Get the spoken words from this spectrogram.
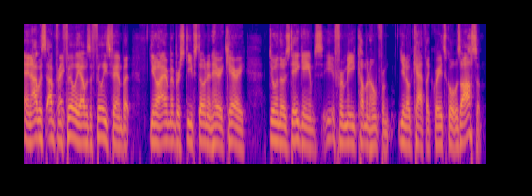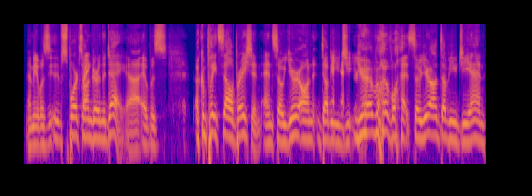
and I was I'm from Right. Philly. I was a Phillies fan, but you know, I remember Steve Stone and Harry Caray doing those day games for me coming home from you know Catholic grade school. It was awesome. I mean, it was, it was sports on during the day. Uh, it was a complete celebration. And so you're on WG. you're what? So you're on WGN.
